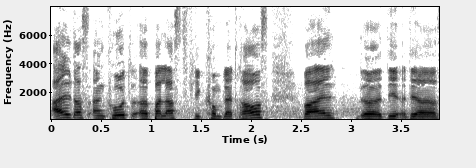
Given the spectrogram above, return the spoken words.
All das an Code-Ballast fliegt komplett raus, weil äh, der, der,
